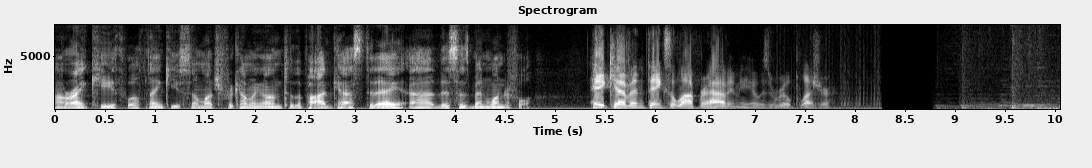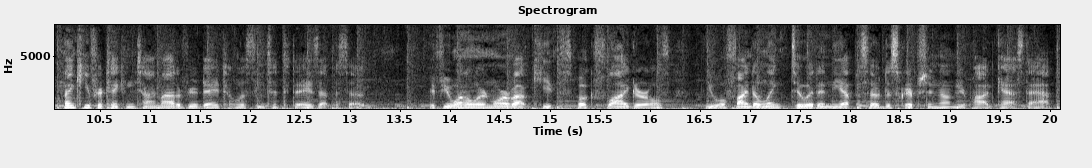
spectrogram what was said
All right, Keith. Well, thank you so much for coming on to the podcast today. Uh, this has been wonderful. Hey, Kevin. Thanks a lot for having me. It was a real pleasure. Thank you for taking time out of your day to listen to today's episode. If you want to learn more about Keith's book Fly Girls, you will find a link to it in the episode description on your podcast app.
